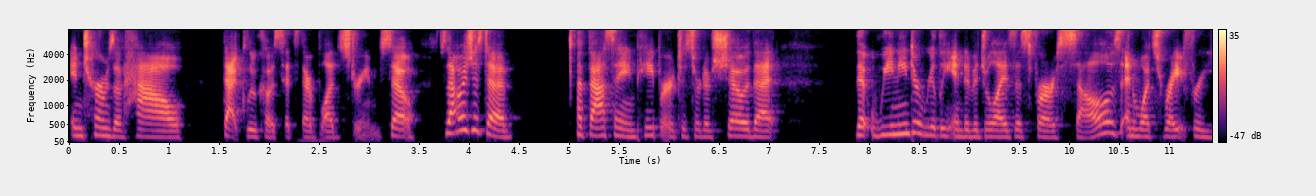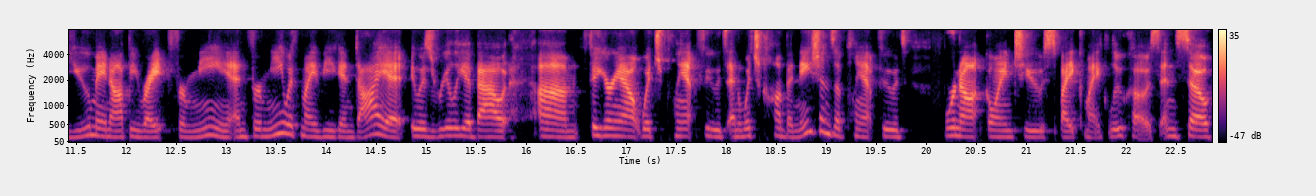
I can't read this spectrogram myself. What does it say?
in terms of how that glucose hits their bloodstream. So so that was just a a fascinating paper to sort of show that that we need to really individualize this for ourselves and what's right for you may not be right for me. And for me with my vegan diet it was really about um, figuring out which plant foods and which combinations of plant foods were not going to spike my glucose. And so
